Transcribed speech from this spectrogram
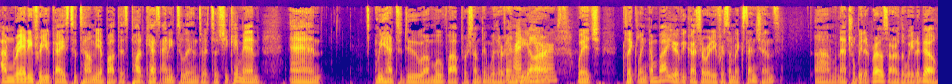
I'm ready for you guys to tell me about this podcast. I need to listen to it. So she came in and we had to do a move up or something with her For NBR, NBRs. which click link on you if you guys are ready for some extensions. Um, natural beaded rows are the way to go.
